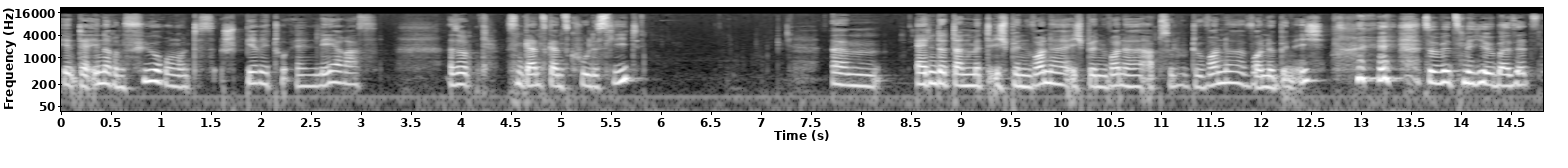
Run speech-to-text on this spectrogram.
der inneren Führung und des spirituellen Lehrers. Also ist ein ganz, ganz cooles Lied. Ähm, endet dann mit Ich bin Wonne, ich bin Wonne, absolute Wonne, Wonne bin ich. so wird es mir hier übersetzt.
